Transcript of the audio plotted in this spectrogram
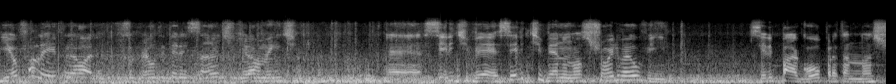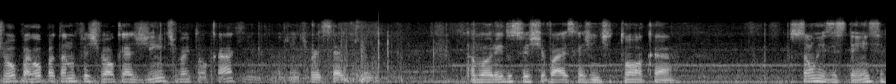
E eu falei, falei, olha, essa pergunta é interessante, geralmente é, se ele tiver, se ele tiver no nosso show, ele vai ouvir. Se ele pagou para estar no nosso show, pagou para estar no festival que a gente vai tocar, que gente percebe que a maioria dos festivais que a gente toca são resistência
